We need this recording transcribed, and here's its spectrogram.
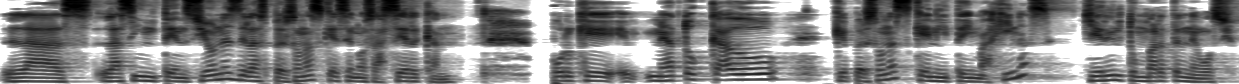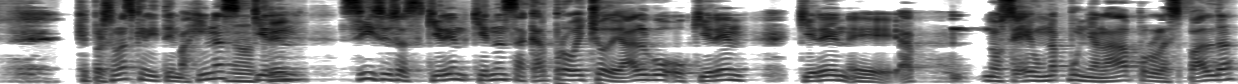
las, las intenciones de las personas que se nos acercan. Porque me ha tocado que personas que ni te imaginas quieren tumbarte el negocio. Que personas que ni te imaginas ah, quieren, sí, sí, o sea, quieren, quieren sacar provecho de algo o quieren, quieren, eh, no sé, una puñalada por la espalda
